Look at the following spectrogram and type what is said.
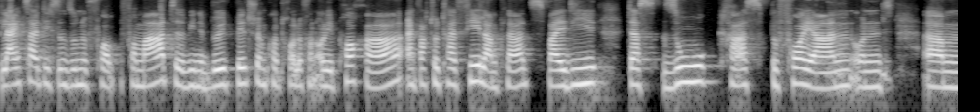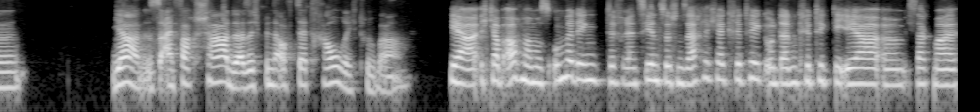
Gleichzeitig sind so eine Formate wie eine Bild Bildschirmkontrolle von Olli Pocher einfach total fehl am Platz, weil die das so krass befeuern und ähm, ja, ist einfach schade. Also ich bin da oft sehr traurig drüber. Ja, ich glaube auch, man muss unbedingt differenzieren zwischen sachlicher Kritik und dann Kritik, die eher, ähm, ich sag mal,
